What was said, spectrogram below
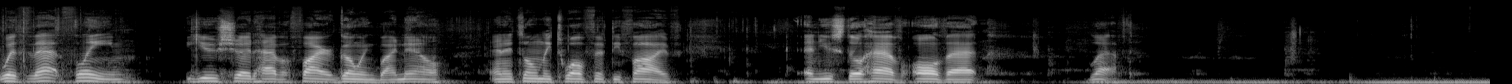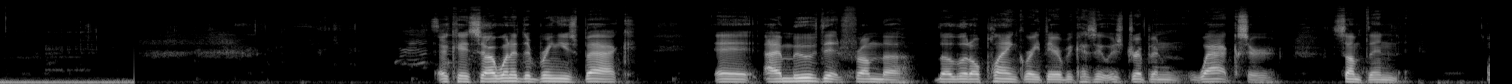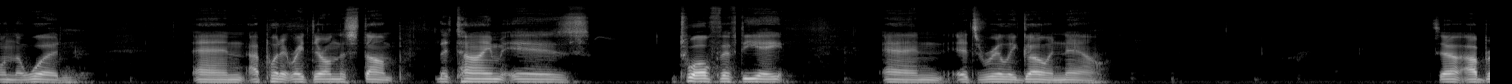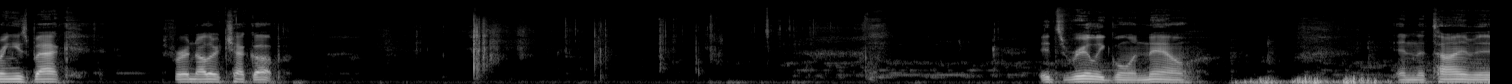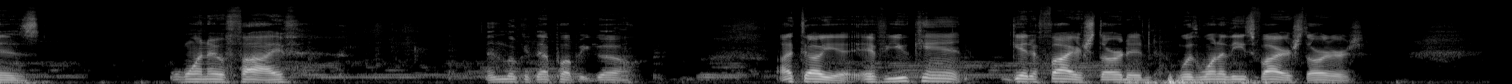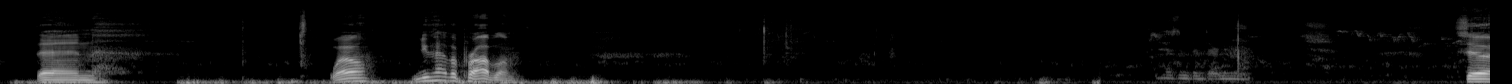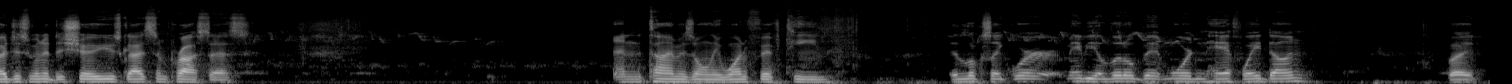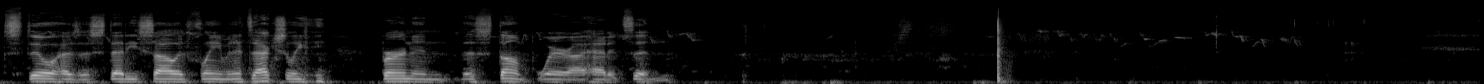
with that flame, you should have a fire going by now, and it's only 12:55 and you still have all that left. Okay, so I wanted to bring you back. Uh, I moved it from the the little plank right there because it was dripping wax or something on the wood, and I put it right there on the stump. The time is twelve fifty eight, and it's really going now. So I'll bring you back for another checkup. It's really going now. And the time is 105. And look at that puppy go. I tell you, if you can't get a fire started with one of these fire starters, then, well, you have a problem. So I just wanted to show you guys some process. And the time is only 1:15. It looks like we're maybe a little bit more than halfway done. But still has a steady solid flame and it's actually burning the stump where I had it sitting.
